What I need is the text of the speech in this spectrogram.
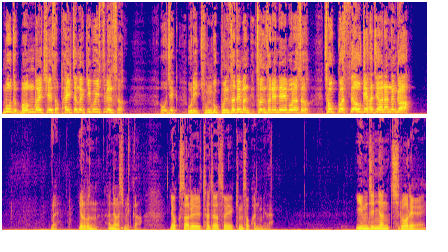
모두 먼 발치에서 팔짱을 끼고 있으면서 오직 우리 중국 군사들만 전선에 내몰아서 적과 싸우게 하지 않았는가? 네, 여러분 안녕하십니까? 역사를 찾아서의 김석환입니다. 임진년 7월에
